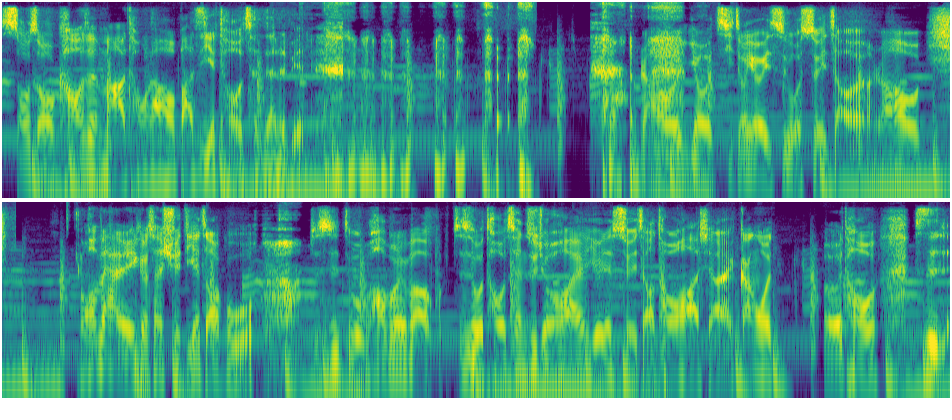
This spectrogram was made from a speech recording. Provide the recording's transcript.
手肘靠着马桶，然后把自己的头沉在那边。然后有其中有一次我睡着了，然后我后面还有一个算学弟在照顾我，就是我好不容易把就是我头撑住，就后来有点睡着，头滑下来，干我。额头是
